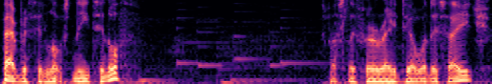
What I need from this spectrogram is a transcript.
But everything looks neat enough. Especially for a radio at this age.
